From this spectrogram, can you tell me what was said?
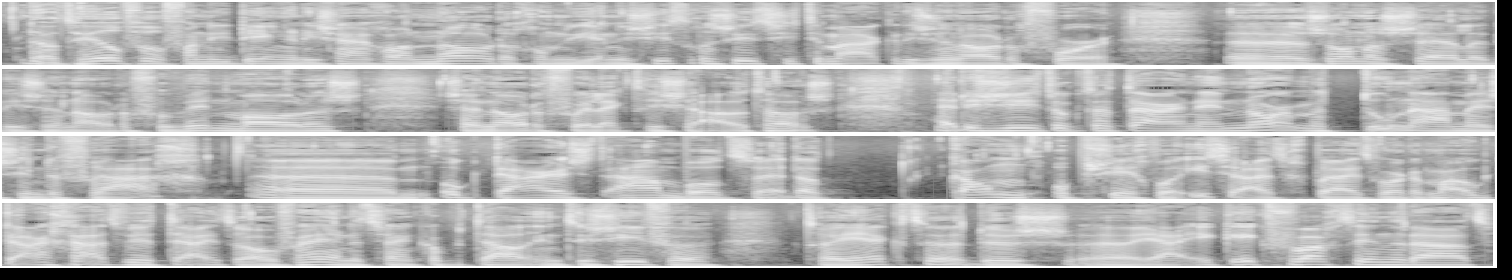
dat heel veel van die dingen die zijn gewoon nodig om die energietransitie te maken. Die zijn nodig voor uh, zonnecellen, die zijn nodig voor windmolens, zijn nodig voor elektrische auto's. dus je ziet ook dat daar een enorme toename is in de vraag. Uh, ook daar is het aanbod, dat kan op zich wel iets uitgebreid worden. Maar ook daar gaat weer tijd overheen. Het zijn kapitaalintensieve trajecten. Dus uh, ja, ik, ik, verwacht inderdaad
